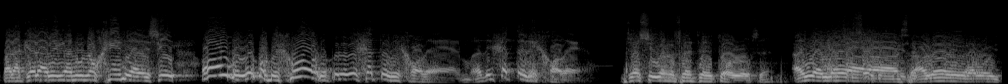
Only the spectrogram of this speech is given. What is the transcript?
Para que ahora vengan unos giles a decir, ¡ay, volvemos mejor! Pero déjate de joder, déjate de joder. Yo sigo en el frente de todos. ¿eh? Ahí hablabas, de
